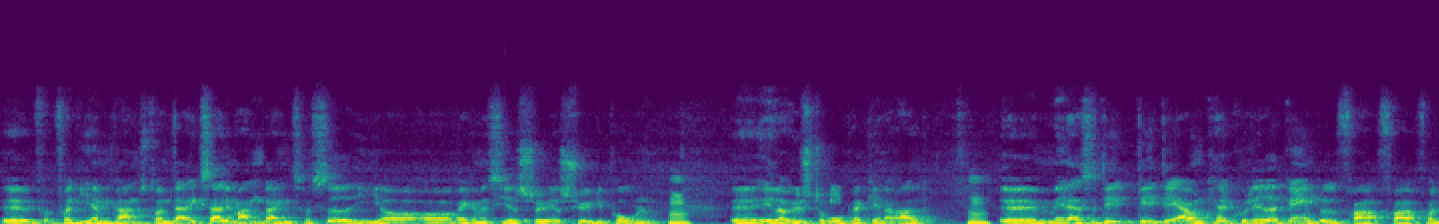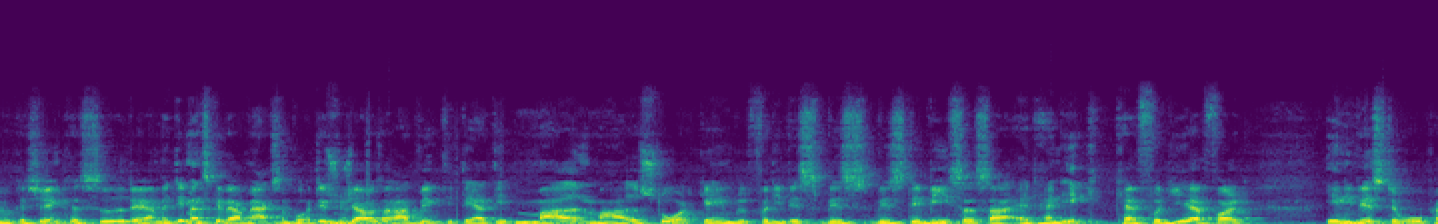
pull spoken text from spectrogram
øh, fra de her migrantstrømme. Der er ikke særlig mange, der er interesseret i at, og, hvad kan man sige, at søge asyl i Polen, hmm. øh, eller Østeuropa generelt. Mm. Øh, men altså, det, det, det er jo en kalkuleret gamble fra, fra, fra Lukashenkas side der, men det man skal være opmærksom på, og det synes jeg også er ret vigtigt, det er, at det er et meget, meget stort gamble, fordi hvis, hvis, hvis det viser sig, at han ikke kan få de her folk ind i Vesteuropa,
